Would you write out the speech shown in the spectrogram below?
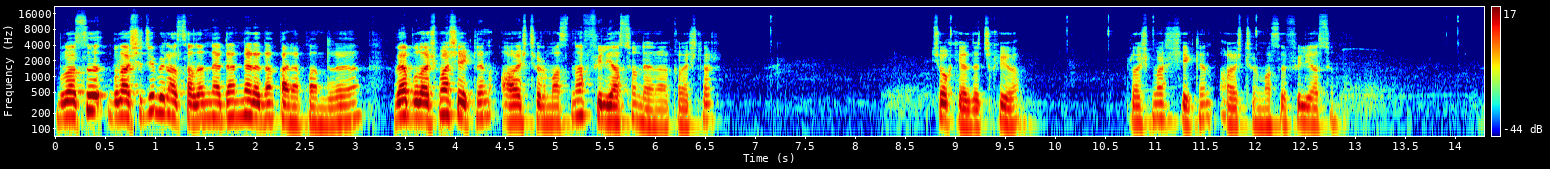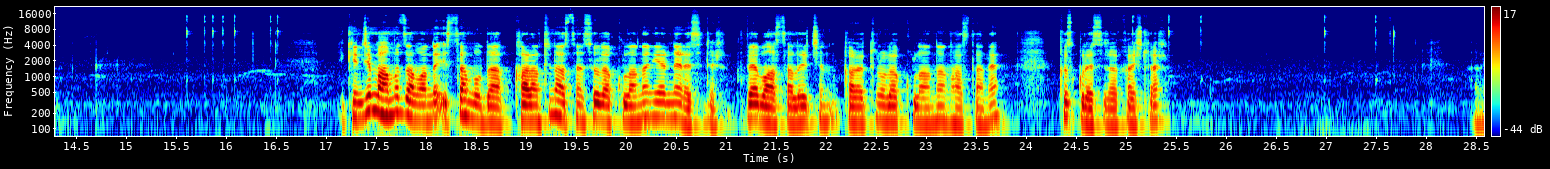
Bulası, bulaşıcı bir hastalığın neden nereden kaynaklandığını ve bulaşma şeklinin araştırılmasına filyasyon denir arkadaşlar. Çok yerde çıkıyor. Bulaşma şeklinin araştırılması filyasyon. İkinci Mahmut zamanında İstanbul'da karantina hastanesi olarak kullanılan yer neresidir? Veba hastalığı için karantina olarak kullanılan hastane Kız Kulesi'dir arkadaşlar. Hani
